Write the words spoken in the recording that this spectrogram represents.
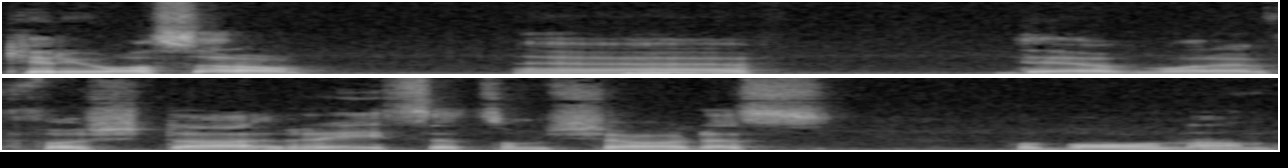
kuriosa då. Eh, mm. Det var det första racet som kördes på banan.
